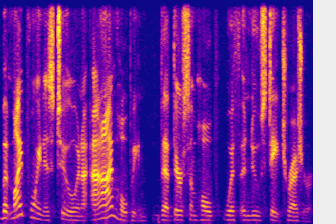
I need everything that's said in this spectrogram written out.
But my point is too, and, I, and I'm hoping that there's some hope with a new state treasurer.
